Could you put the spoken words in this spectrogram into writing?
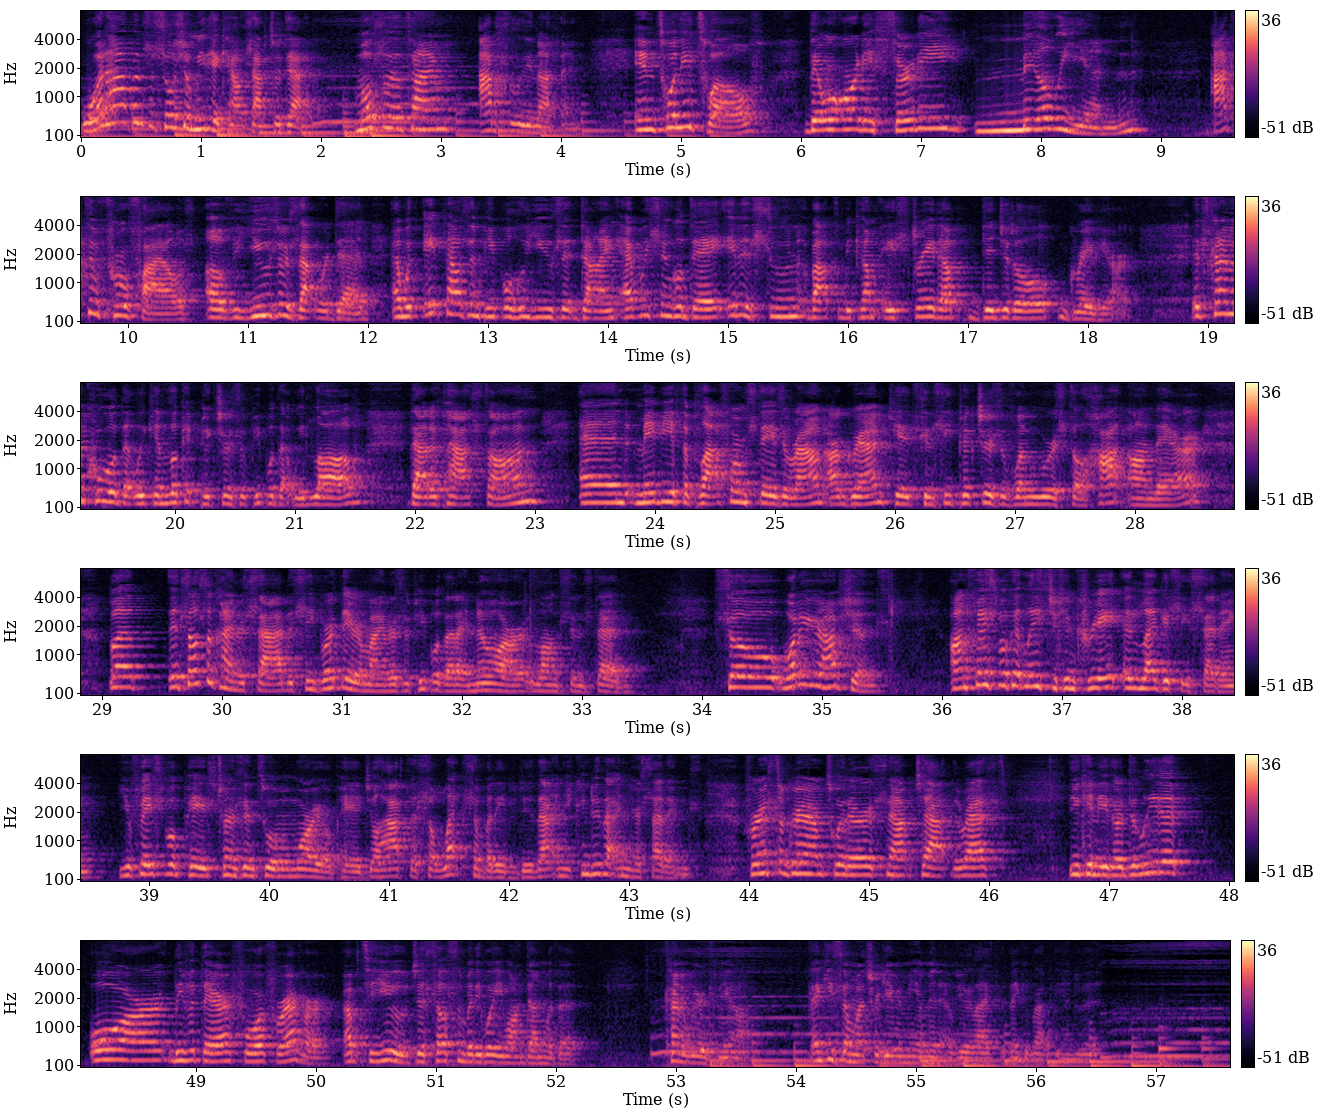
What happens to social media accounts after death? Most of the time, absolutely nothing. In 2012, there were already 30 million active profiles of users that were dead, and with 8,000 people who use it dying every single day, it is soon about to become a straight up digital graveyard. It's kind of cool that we can look at pictures of people that we love that have passed on, and maybe if the platform stays around, our grandkids can see pictures of when we were still hot on there. But it's also kind of sad to see birthday reminders of people that I know are long since dead. So what are your options? On Facebook, at least, you can create a legacy setting. Your Facebook page turns into a memorial page. You'll have to select somebody to do that, and you can do that in your settings. For Instagram, Twitter, Snapchat, the rest, you can either delete it or leave it there for forever. Up to you. Just tell somebody what you want done with it. Kind of weirds me out. Thank you so much for giving me a minute of your life to think about the end of it.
